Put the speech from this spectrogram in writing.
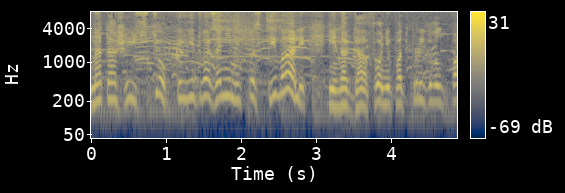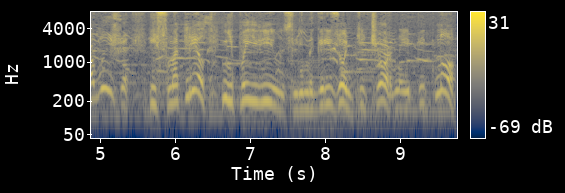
Наташа и Степка едва за ними поспевали. Иногда Афоня подпрыгивал повыше и смотрел, не появилось ли на горизонте черное пятно,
